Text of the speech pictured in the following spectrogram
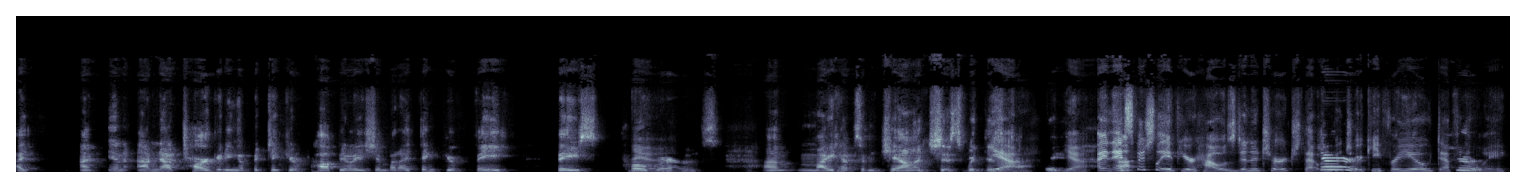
I, I and I'm not targeting a particular population, but I think your faith-based programs um, might have some challenges with this Yeah, topic. yeah and Uh, especially if you're housed in a church that would be tricky for you definitely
